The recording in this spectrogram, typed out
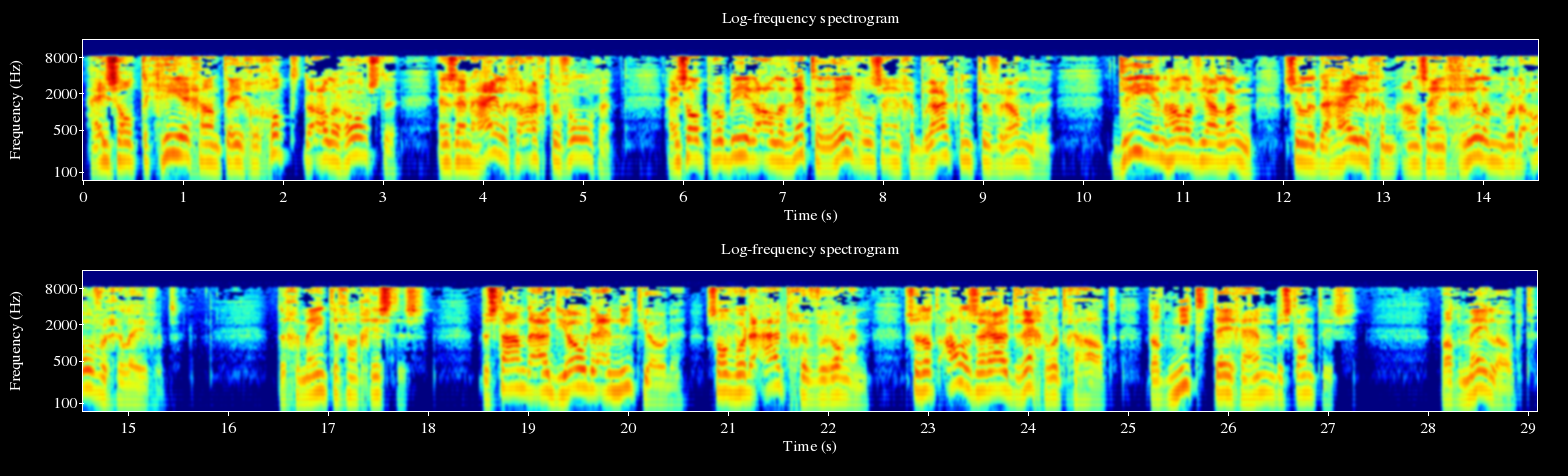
Hij zal tekeer gaan tegen God, de Allerhoogste, en zijn heilige achtervolgen. Hij zal proberen alle wetten, regels en gebruiken te veranderen. Drieënhalf jaar lang zullen de heiligen aan zijn grillen worden overgeleverd. De gemeente van Christus, bestaande uit Joden en niet-Joden, zal worden uitgewrongen, zodat alles eruit weg wordt gehaald dat niet tegen hem bestand is. Wat meeloopt,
